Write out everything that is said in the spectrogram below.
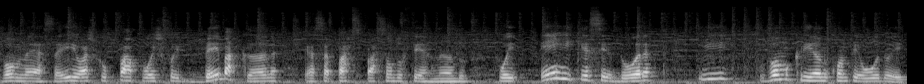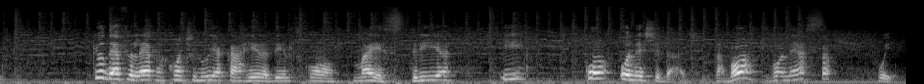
Vamos nessa aí. Eu acho que o papo hoje foi bem bacana. Essa participação do Fernando foi enriquecedora e vamos criando conteúdo aí. Que o Def Leppard continue a carreira deles com maestria e com honestidade, tá bom? Vou nessa, fui.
